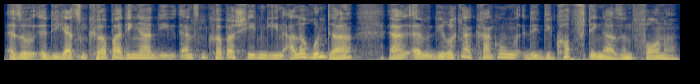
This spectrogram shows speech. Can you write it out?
also äh, die ganzen Körperdinger, die ganzen Körperschäden gehen alle runter, ja, die Rückenerkrankungen, die, die Kopfdinger sind vorne.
